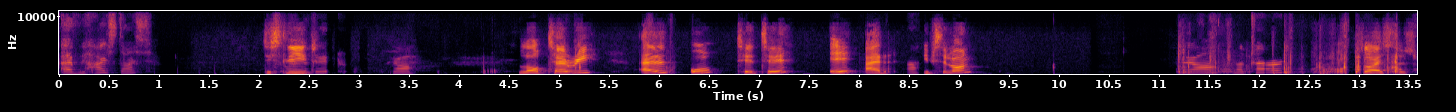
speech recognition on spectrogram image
Äh, wie heißt das? Das Lied? Ja. Lottery. L-O-T-T-E-R-Y. Ja, Laterry. So heißt es.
